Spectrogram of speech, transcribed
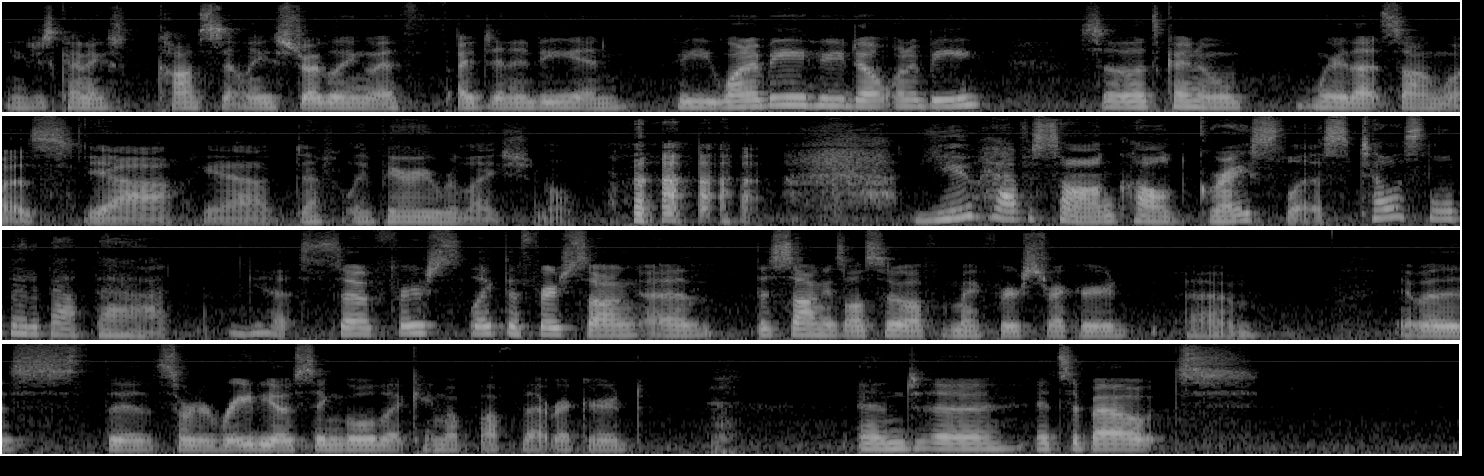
you're just kind of constantly struggling with identity and who you want to be, who you don't want to be. So that's kind of where that song was. Yeah, yeah, definitely very relational. you have a song called Graceless. Tell us a little bit about that. Yes. So first, like the first song, uh, the song is also off of my first record. Um, it was the sort of radio single that came up off that record, and uh, it's about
